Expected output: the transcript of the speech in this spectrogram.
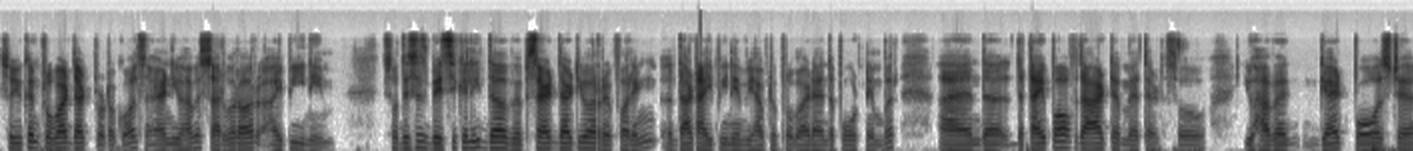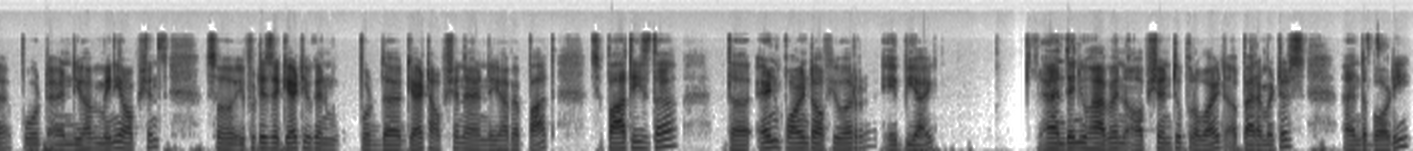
So you can provide that protocols and you have a server or IP name. So this is basically the website that you are referring uh, that IP name we have to provide and the port number and uh, the type of that method. So you have a get post uh, put and you have many options. So if it is a get you can put the get option and you have a path. So path is the the endpoint of your API and then you have an option to provide a parameters and the body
